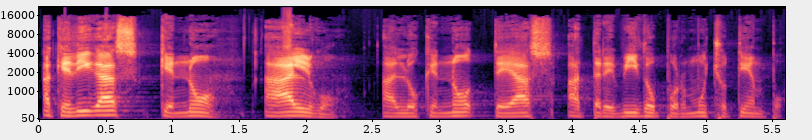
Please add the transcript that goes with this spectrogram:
a que digas que no a algo, a lo que no te has atrevido por mucho tiempo.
